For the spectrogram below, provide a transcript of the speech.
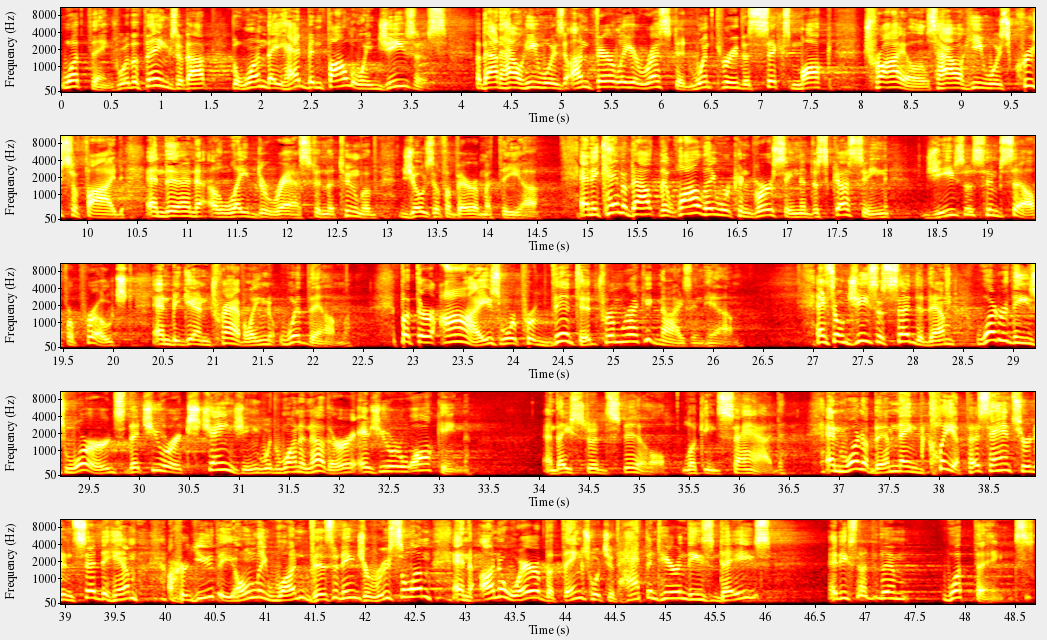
What things? Well, the things about the one they had been following, Jesus about how he was unfairly arrested, went through the six mock trials, how he was crucified and then laid to rest in the tomb of Joseph of Arimathea. And it came about that while they were conversing and discussing, Jesus himself approached and began traveling with them. But their eyes were prevented from recognizing him. And so Jesus said to them, What are these words that you are exchanging with one another as you are walking? And they stood still, looking sad. And one of them, named Cleopas, answered and said to him, Are you the only one visiting Jerusalem and unaware of the things which have happened here in these days? And he said to them, What things?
